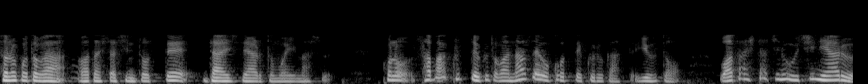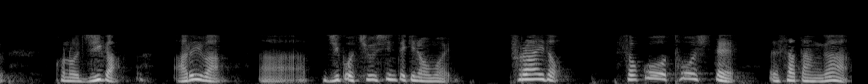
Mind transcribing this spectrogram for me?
そのことが私たちにとって大事であると思います。この裁くということがなぜ起こってくるかというと、私たちのうちにあるこの自我、あるいは自己中心的な思い、プライド、そこを通してサタンが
